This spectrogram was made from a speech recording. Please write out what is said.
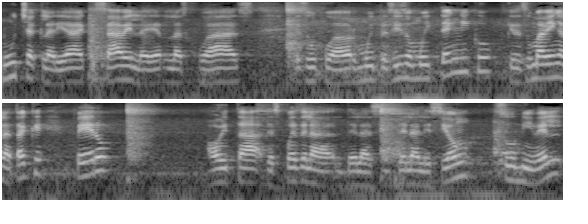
mucha claridad, que sabe leer las jugadas, es un jugador muy preciso, muy técnico, que se suma bien al ataque, pero ahorita, después de la, de la, de la lesión, su nivel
